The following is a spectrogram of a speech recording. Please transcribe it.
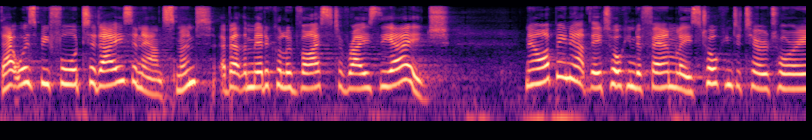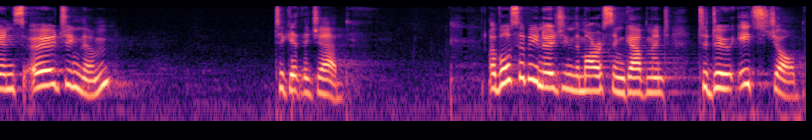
That was before today's announcement about the medical advice to raise the age. Now, I've been out there talking to families, talking to Territorians, urging them to get the jab. I've also been urging the Morrison government to do its job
